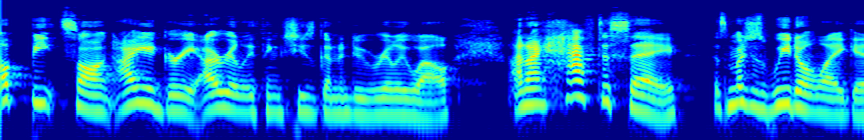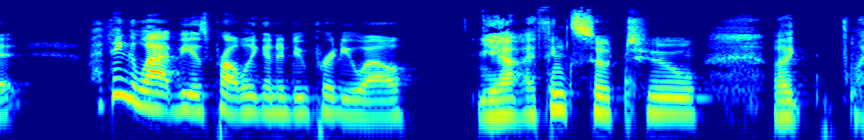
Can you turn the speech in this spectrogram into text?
upbeat song. I agree. I really think she's going to do really well. And I have to say, as much as we don't like it, I think Latvia is probably going to do pretty well. Yeah, I think so too. Like,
